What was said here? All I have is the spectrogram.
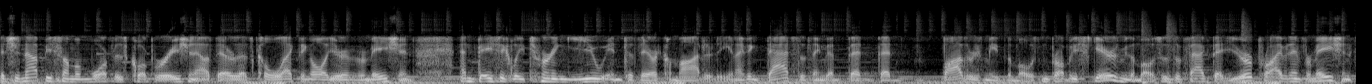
It should not be some amorphous corporation out there that's collecting all your information and basically turning you into their commodity. And I think that's the thing that that that bothers me the most and probably scares me the most is the fact that your private information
